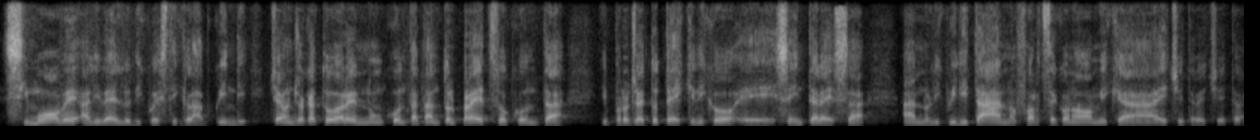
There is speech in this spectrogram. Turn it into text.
si muove a livello di questi club. Quindi c'è un giocatore, non conta tanto il prezzo, conta il progetto tecnico e se interessa hanno liquidità, hanno forza economica, eccetera, eccetera.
